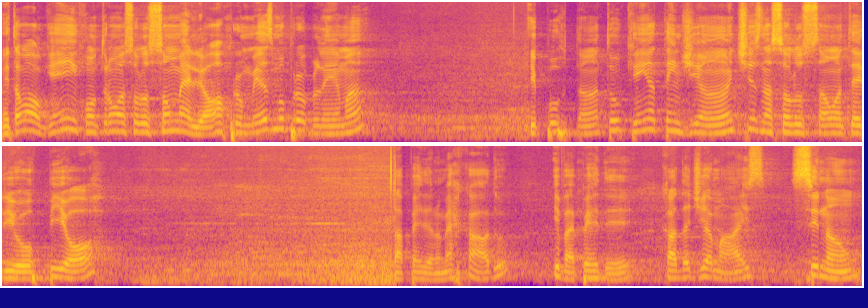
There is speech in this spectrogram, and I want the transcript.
Então alguém encontrou uma solução melhor para o mesmo problema e, portanto, quem atendia antes na solução anterior pior está perdendo mercado e vai perder cada dia mais se não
